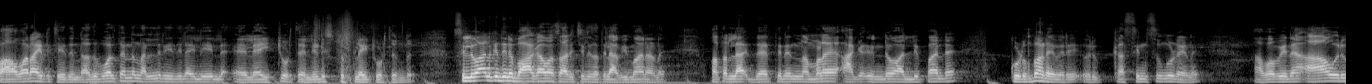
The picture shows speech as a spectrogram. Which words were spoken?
പവറായിട്ട് ചെയ്തിട്ടുണ്ട്. അതുപോലെ തന്നെ നല്ല രീതിയിൽ അതിൽ ലൈറ്റ് കൊടുത്ത് L E D strip light കൊടുത്തിട്ടുണ്ട്. സിൽവാൻക്ക് ഇതിന് ഭാഗമാവാൻ സാധിച്ചില്ല സത്യത്തിൽ അഭിമാനമാണ് മാത്രമല്ല ഇദ്ദേഹത്തിന് നമ്മളെ എന്റെ വല്യപ്പാന്റെ കുടുംബമാണ് ഇവർ ഒരു കസിൻസും കൂടെയാണ്. അപ്പോൾ പിന്നെ ആ ഒരു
